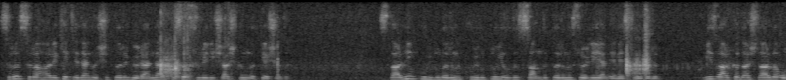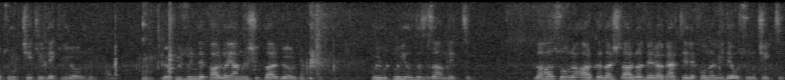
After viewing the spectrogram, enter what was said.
Sıra sıra hareket eden ışıkları görenler kısa süreli şaşkınlık yaşadı. Starlink uydularını kuyruklu yıldız sandıklarını söyleyen Enes Yıldırım, biz arkadaşlarla oturup çekirdek yiyorduk. Gökyüzünde parlayan ışıklar gördük. Kuyruklu yıldız zannettim. Daha sonra arkadaşlarla beraber telefona videosunu çektik.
